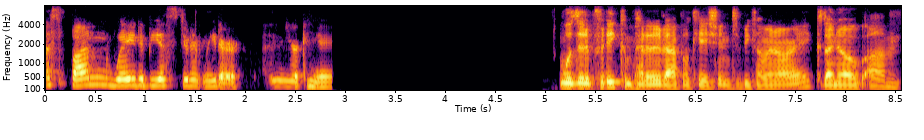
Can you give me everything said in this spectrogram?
a fun way to be a student leader in your community. Was it a pretty competitive application to become an ra because i know um,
